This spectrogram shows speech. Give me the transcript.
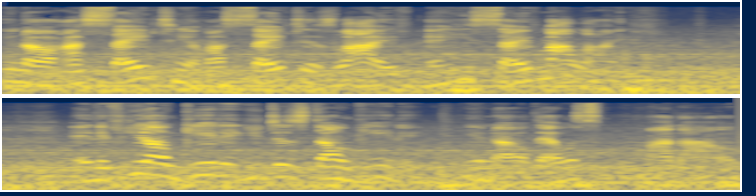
You know, I saved him. I saved his life, and he saved my life. And if you don't get it, you just don't get it. You know, that was my dog,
